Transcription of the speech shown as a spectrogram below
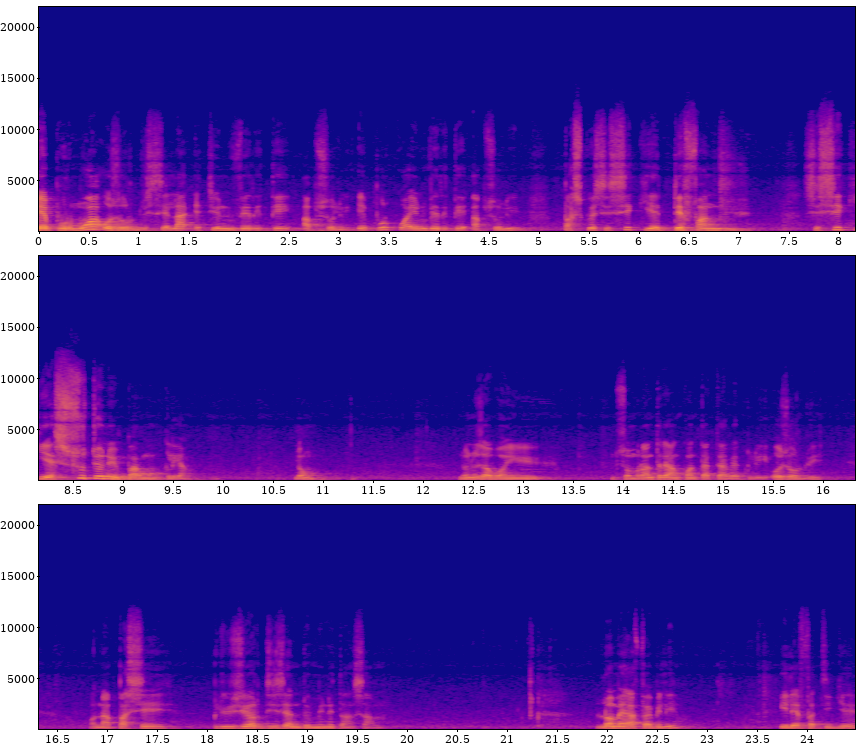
Et pour moi, aujourd'hui, cela est une vérité absolue. Et pourquoi une vérité absolue? Parce que c'est ce qui est défendu, c'est ce qui est soutenu par mon client. Donc, nous, nous avons eu, nous sommes rentrés en contact avec lui. Aujourd'hui, on a passé plusieurs dizaines de minutes ensemble. L'homme est affaibli, il est fatigué,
